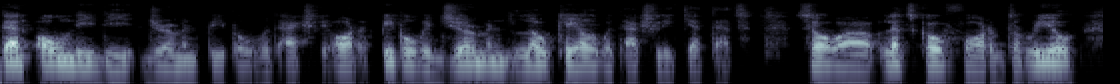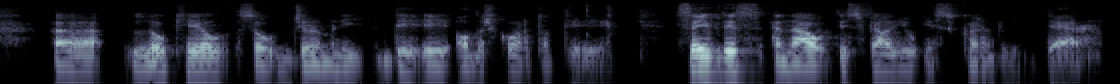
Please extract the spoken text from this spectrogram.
then only the German people would actually, or people with German locale would actually get that. So uh, let's go for the real uh, locale, so Germany de underscore de. Save this, and now this value is currently there.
